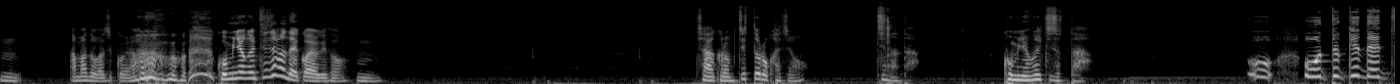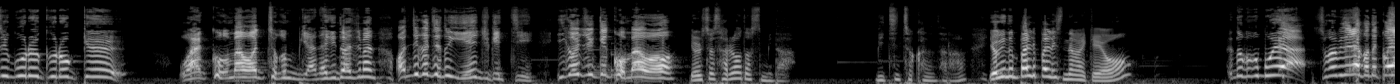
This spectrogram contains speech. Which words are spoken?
음. 아마도 맞을 거야. 고민형을 찢으면 될 거야, 여기서. 음. 자, 그럼 찢도록 하죠. 찢는다. 고민형을 찢었다. 어, 어떻게 내 친구를 그렇게... 와, 고마워. 조금 미안하기도 하지만 언제가 쟤도 이해해주겠지. 이걸 줄게 고마워. 열쇠사를 얻었습니다. 미친 척하는 사람. 여기는 빨리빨리 진행할게요. 너 그거 뭐야? 수감이들라고 내 거야.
